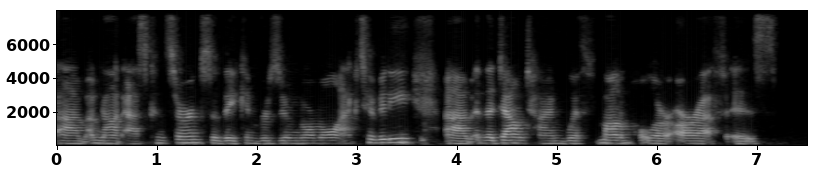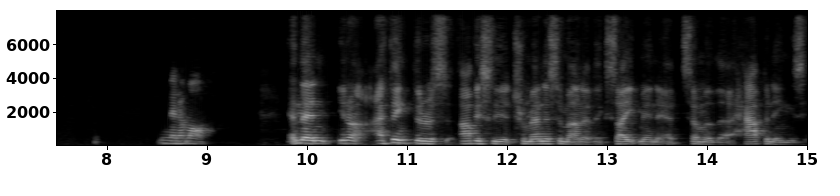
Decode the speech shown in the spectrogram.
um, I'm not as concerned, so they can resume normal activity. Um, and the downtime with monopolar RF is minimal. And then, you know, I think there's obviously a tremendous amount of excitement at some of the happenings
